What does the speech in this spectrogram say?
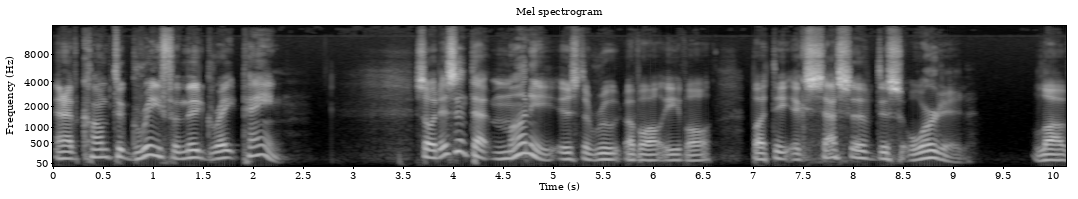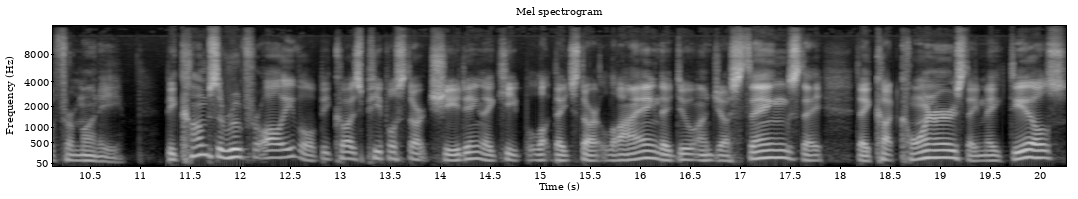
and have come to grief amid great pain. So it isn't that money is the root of all evil, but the excessive, disordered love for money becomes the root for all evil because people start cheating they keep they start lying they do unjust things they they cut corners they make deals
